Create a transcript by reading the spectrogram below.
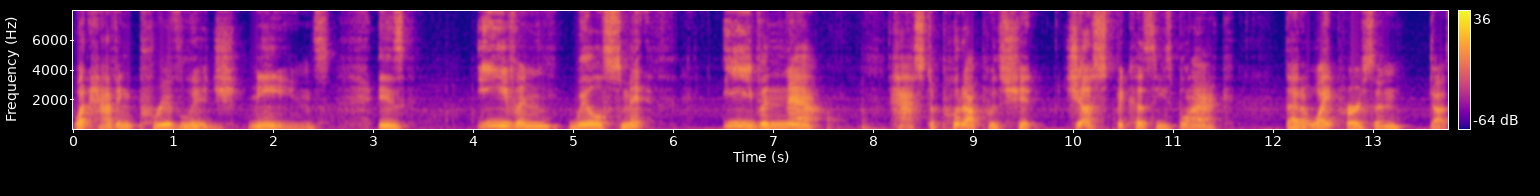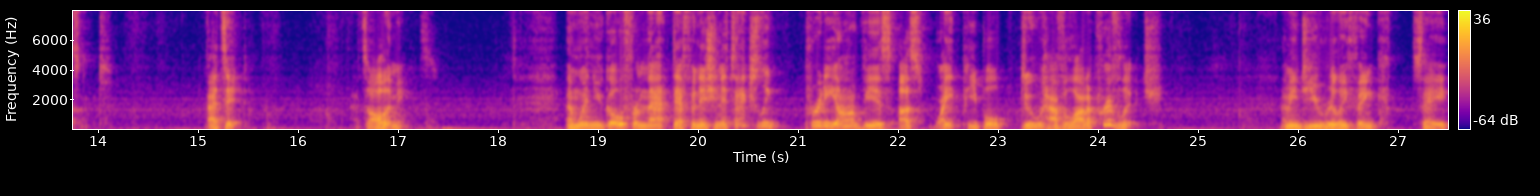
What having privilege means is even Will Smith, even now, has to put up with shit just because he's black that a white person doesn't. That's it. That's all it means. And when you go from that definition, it's actually pretty obvious us white people do have a lot of privilege. I mean, do you really think, say,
